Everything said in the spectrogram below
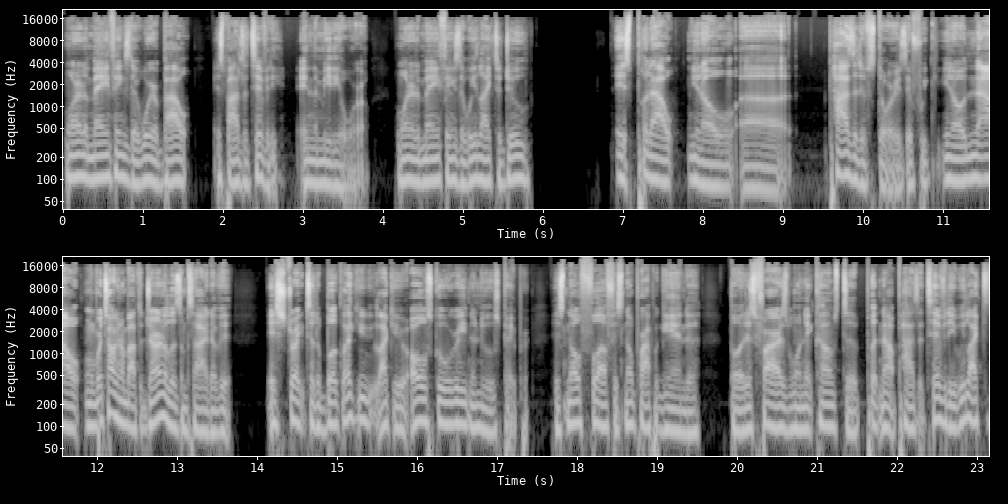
one of the main things that we're about is positivity in the media world. One of the main things that we like to do is put out, you know, uh, positive stories. If we, you know, now when we're talking about the journalism side of it, it's straight to the book, like you, like you're old school reading a newspaper. It's no fluff, it's no propaganda. But as far as when it comes to putting out positivity, we like to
